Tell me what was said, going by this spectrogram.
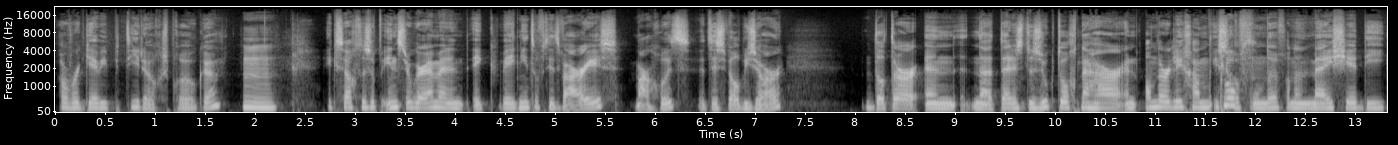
Over Gabby Petito gesproken. Hmm. Ik zag dus op Instagram, en ik weet niet of dit waar is, maar goed, het is wel bizar. Dat er een, nou, tijdens de zoektocht naar haar een ander lichaam is Klopt. gevonden van een meisje die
